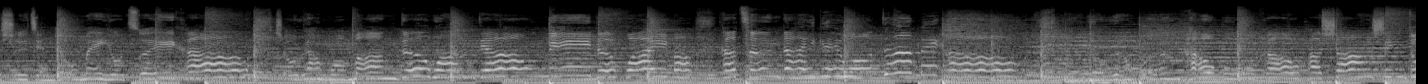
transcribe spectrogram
时间都没有最好。就让我忙得忘掉你的怀抱，他曾带给我的美好。有人问好不好，怕伤心多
